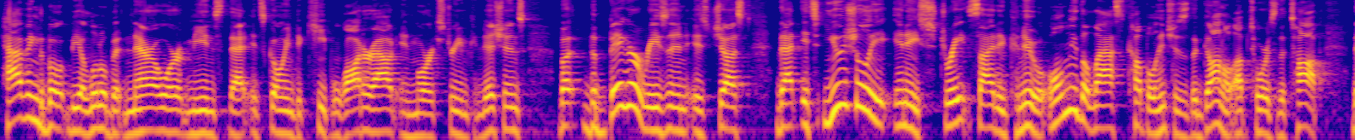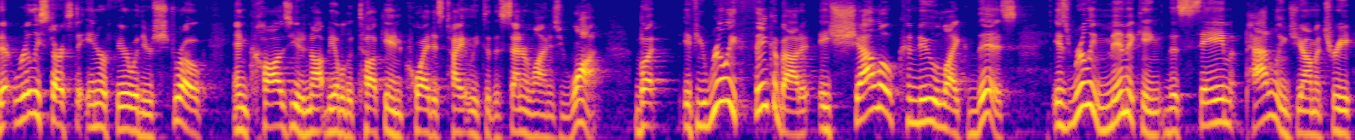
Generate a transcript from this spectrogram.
having the boat be a little bit narrower means that it's going to keep water out in more extreme conditions. But the bigger reason is just that it's usually in a straight-sided canoe, only the last couple inches of the gunnel up towards the top that really starts to interfere with your stroke and cause you to not be able to tuck in quite as tightly to the center line as you want. But if you really think about it, a shallow canoe like this is really mimicking the same paddling geometry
